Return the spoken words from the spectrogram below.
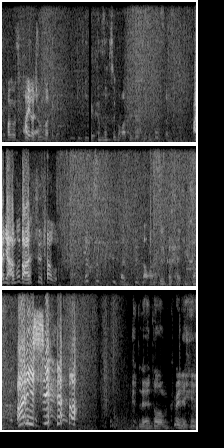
그 방금 스파이가 아니야. 죽은 것 같은데. 이 금속 주고 맡은 내 디스펜서. 아니 아무도 안 쓴다고. 난 나만 쓸 거야 이거. 아니 씨! 랜덤 크레이지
